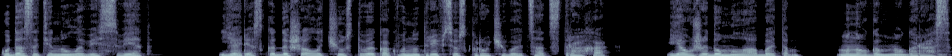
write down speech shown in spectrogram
куда затянуло весь свет. Я резко дышала, чувствуя, как внутри все скручивается от страха. Я уже думала об этом много-много раз.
